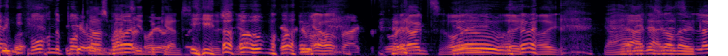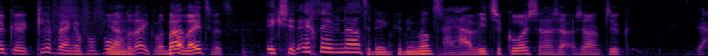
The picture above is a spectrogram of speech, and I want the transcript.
Prima. Volgende podcast Yo, maakt mooi. het bekend. Dus, ja. mooi. Ja, Ja. Bedankt. Hoi. Yo. Hoi. Hoi. Ja, dit is nou, wel leuk. een leuke cliffhanger voor volgende Ja. week, want Maar- dan weten we het. Ik zit echt even na te denken nu, want... Nou ja, Wietse Kooistra zou, zou natuurlijk, ja,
